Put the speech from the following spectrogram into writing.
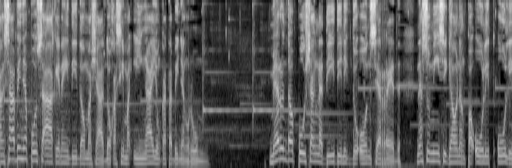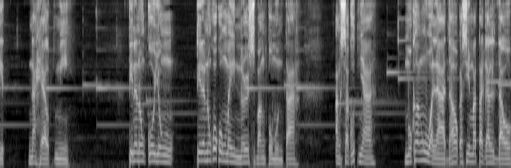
Ang sabi niya po sa akin na hindi daw masyado kasi maingay yung katabi niyang room. Meron daw po siyang nadidinig doon si Red na sumisigaw ng paulit-ulit na help me. Tinanong ko yung tinanong ko kung may nurse bang pumunta. Ang sagot niya, mukhang wala daw kasi matagal daw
